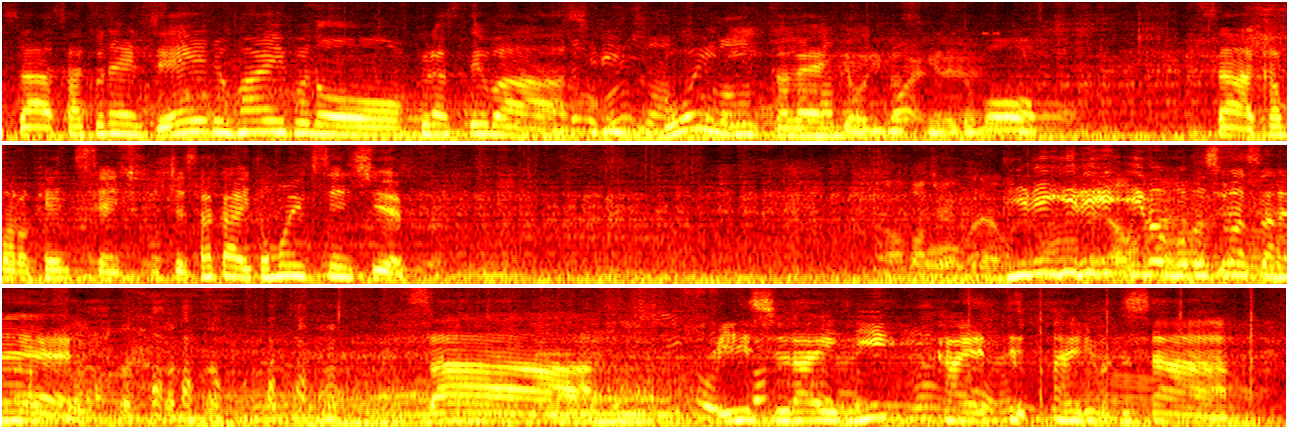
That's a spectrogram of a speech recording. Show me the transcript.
す。さあ昨年 JN5 のクラスではシリーズ5位に輝いておりますけれども。さあ鎌野健二選手そして酒井智之選手。ギリギリ今戻しましたね。さあフィニッシュラインに帰ってまいりました。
